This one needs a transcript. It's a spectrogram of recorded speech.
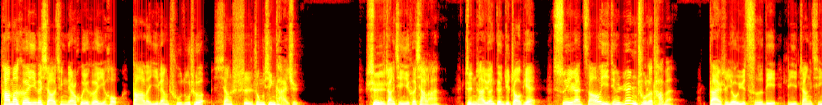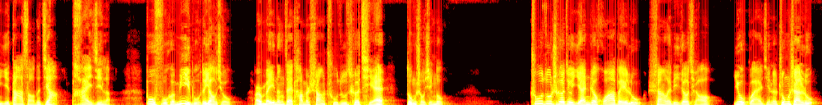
他们和一个小青年会合以后，搭了一辆出租车向市中心开去。是张琴义和夏兰。侦查员根据照片，虽然早已经认出了他们，但是由于此地离张琴义大嫂的家太近了，不符合密捕的要求，而没能在他们上出租车前动手行动。出租车就沿着华北路上了立交桥，又拐进了中山路。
